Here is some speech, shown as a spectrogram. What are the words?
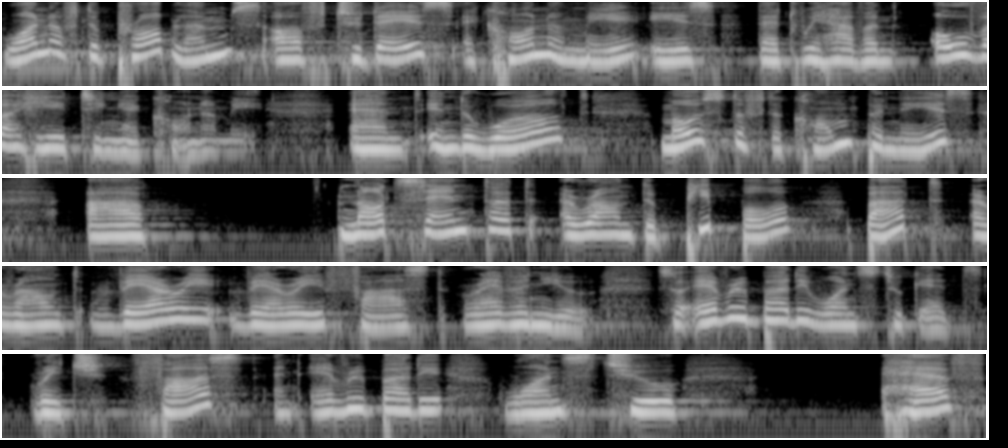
One of the problems of today's economy is that we have an overheating economy. And in the world, most of the companies are not centered around the people, but around very, very fast revenue. So everybody wants to get rich fast, and everybody wants to have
